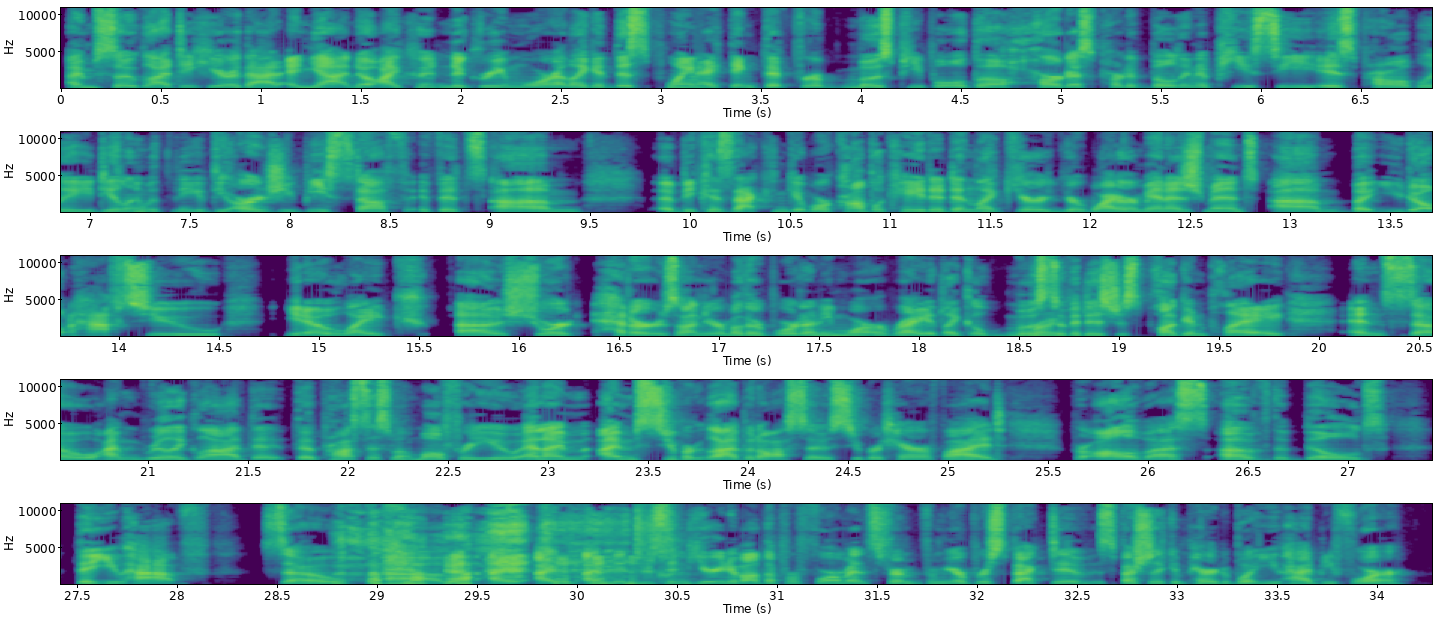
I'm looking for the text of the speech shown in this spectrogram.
I'm so glad to hear that. And yeah, no, I couldn't agree more. Like at this point, I think that for most people, the hardest part of building a PC is probably dealing with any of the RGB stuff. If it's um because that can get more complicated and like your your wire management. Um, but you don't have to, you know, like uh short headers on your motherboard anymore, right? Like most right. of it is just plug and play. And so I'm really glad that the process went well for you. And I'm I'm super glad, but also super terrified for all of us of the build that you have. So um, I, am interested in hearing about the performance from from your perspective, especially compared to what you had before.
